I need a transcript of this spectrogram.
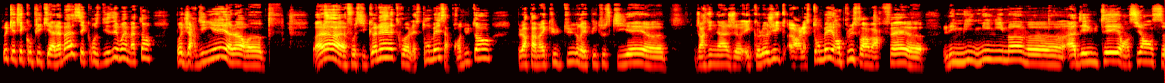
Le truc qui était compliqué à la base, c'est qu'on se disait, ouais, maintenant, pas de jardinier, alors euh, voilà, il faut s'y connaître, laisse tomber, ça prend du temps. Puis permaculture et puis tout ce qui est euh, jardinage écologique, alors laisse tomber, en plus, faut avoir fait euh, les minimum ADUT en sciences,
